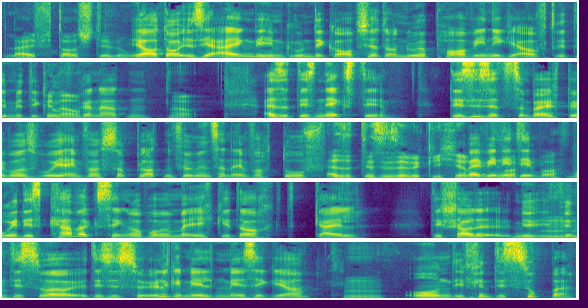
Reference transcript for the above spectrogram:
Live-Darstellung. Ja, da ist ja eigentlich im Grunde gab es ja dann nur ein paar wenige Auftritte mit den Genau. Gruftgranaten. Ja. Also das nächste, das ist jetzt zum Beispiel was, wo ich einfach sage, Plattenfirmen sind einfach doof. Also das ist ja wirklich Weil wenn ich die, wo ich das Cover gesehen habe, habe ich mir echt gedacht, geil. Das schaut, mir- ich finde das so, das ist so ölgemäldenmäßig, ja. Mhm. Und ich finde das super.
